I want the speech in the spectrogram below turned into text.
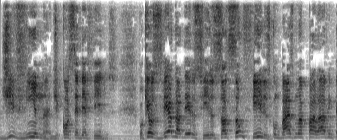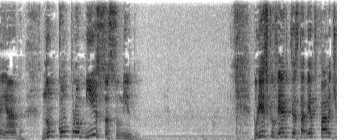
divina de conceber filhos. Porque os verdadeiros filhos só são filhos com base numa palavra empenhada, num compromisso assumido. Por isso que o Velho Testamento fala de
